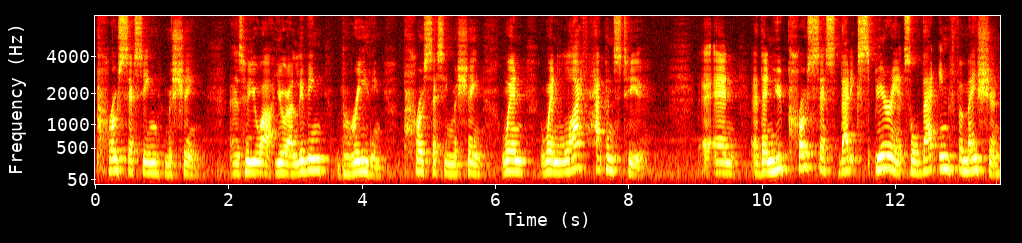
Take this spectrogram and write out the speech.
processing machine. That is who you are. You are a living, breathing, processing machine. When, when life happens to you, and then you process that experience or that information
